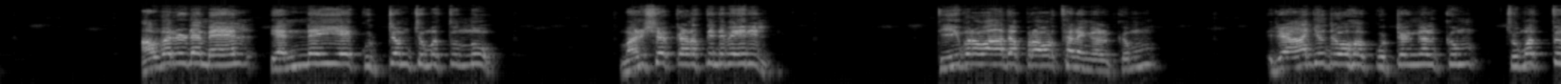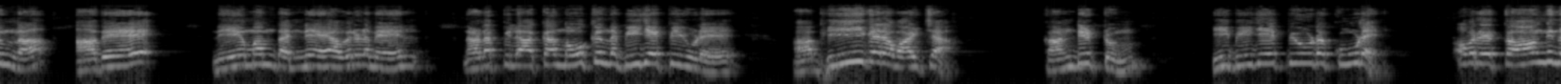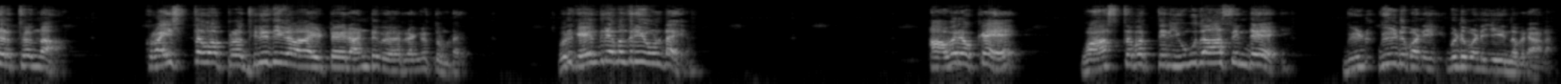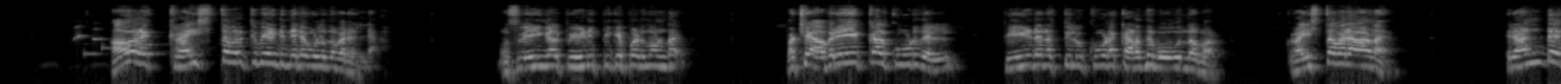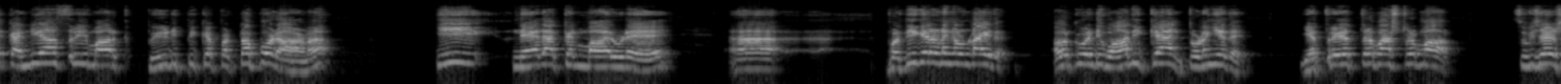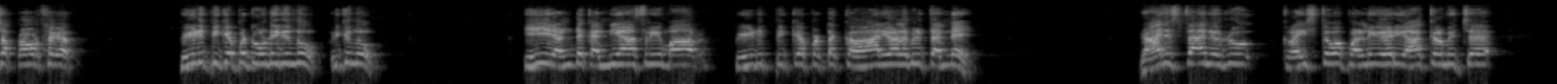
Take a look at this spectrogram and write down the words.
അവരുടെ മേൽ എൻ ഐ എ കുറ്റം ചുമത്തുന്നു. മനുഷ്യക്കടത്തിന്റെ പേരിൽ തീവ്രവാദ പ്രവർത്തനങ്ങൾക്കും രാജ്യദ്രോഹ കുറ്റങ്ങൾക്കും ചുമത്തുന്ന അതേ നിയമം തന്നെ അവരുടെ മേൽ നടപ്പിലാക്കാൻ നോക്കുന്ന ബി ജെ പിയുടെ അഭീകര വാഴ്ച കണ്ടിട്ടും ഈ ബി ജെ പിയുടെ കൂടെ അവരെ താങ്ങി നിർത്തുന്ന ക്രൈസ്തവ പ്രതിനിധികളായിട്ട് രണ്ടുപേർ രംഗത്തുണ്ട്. ഒരു കേന്ദ്രമന്ത്രിയും ഉണ്ട്. അവരൊക്കെ വാസ്തവത്തിൽ യൂദാസിന്റെ വീട് പണി വീട് പണി ചെയ്യുന്നവരാണ്. അവർ ക്രൈസ്തവർക്ക് വേണ്ടി നിലകൊള്ളുന്നവരല്ല. മുസ്ലിങ്ങൾ പീഡിപ്പിക്കപ്പെടുന്നുണ്ട്. പക്ഷെ അവരെക്കാൾ കൂടുതൽ പീഡനത്തിൽ കൂടെ കടന്നു പോകുന്നവർ ക്രൈസ്തവരാണ്. രണ്ട് കന്യാസ്ത്രീമാർ പീഡിപ്പിക്കപ്പെട്ടപ്പോഴാണ് ഈ നേതാക്കന്മാരുടെ പ്രതികരണങ്ങൾ ഉണ്ടായത് അവർക്ക് വേണ്ടി വാദിക്കാൻ തുടങ്ങിയത് എത്രയെത്ര പാസ്റ്റർമാർ സുവിശേഷ പ്രവർത്തകർ പീഡിപ്പിക്കപ്പെട്ടുകൊണ്ടിരുന്നു ഇരിക്കുന്നു. ഈ രണ്ട് കന്യാസ്ത്രീമാർ പീഡിപ്പിക്കപ്പെട്ട കാലയളവിൽ തന്നെ രാജസ്ഥാൻ ഒരു ക്രൈസ്തവ പള്ളി കയറി ആക്രമിച്ച്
